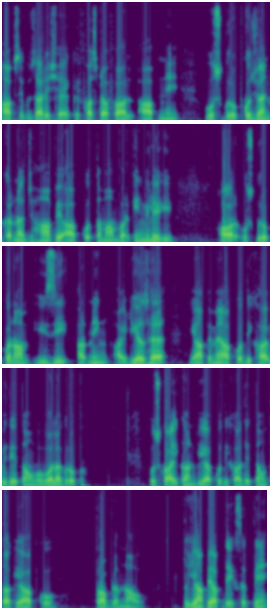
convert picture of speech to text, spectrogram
आपसे गुजारिश है कि फ़र्स्ट ऑफ़ ऑल आपने उस ग्रुप को ज्वाइन करना जहाँ पे आपको तमाम वर्किंग मिलेगी। और उस ग्रुप का नाम इजी अर्निंग आइडियाज़ है। यहाँ पे मैं आपको दिखा भी देता हूँ वो वाला ग्रुप उसका आइकन भी आपको दिखा देता हूँ ताकि आपको प्रॉब्लम ना हो। तो यहाँ पे आप देख सकते हैं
